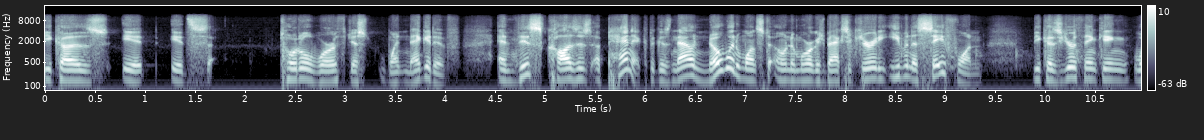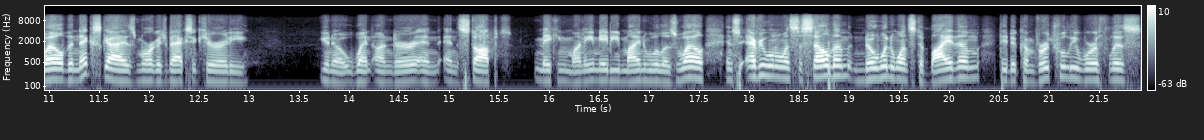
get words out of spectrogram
because it its total worth just went negative. And this causes a panic because now no one wants to own a mortgage-backed security, even a safe one, because you're thinking, well, the next guy's mortgage-backed security, you know, went under and, and stopped making money. Maybe mine will as well. And so everyone wants to sell them. No one wants to buy them. They become virtually worthless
